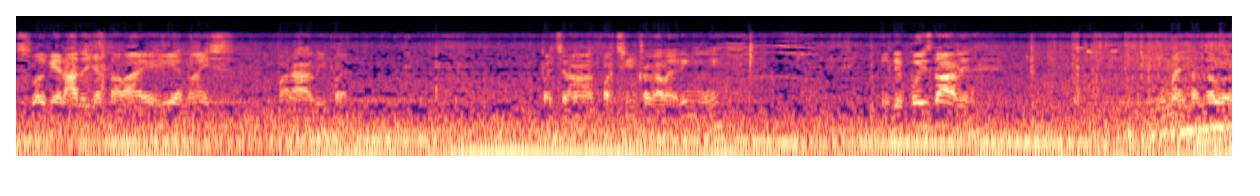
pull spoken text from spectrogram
Slogueirada de Atalaia e é nóis. Vamos parar ali pra, pra tirar uma fotinho com a galerinha ali. E depois dá ali. Como é que tá calor?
